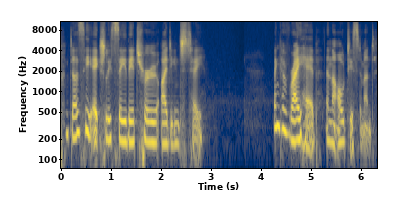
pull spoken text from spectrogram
does he actually see their true identity? Think of Rahab in the Old Testament.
